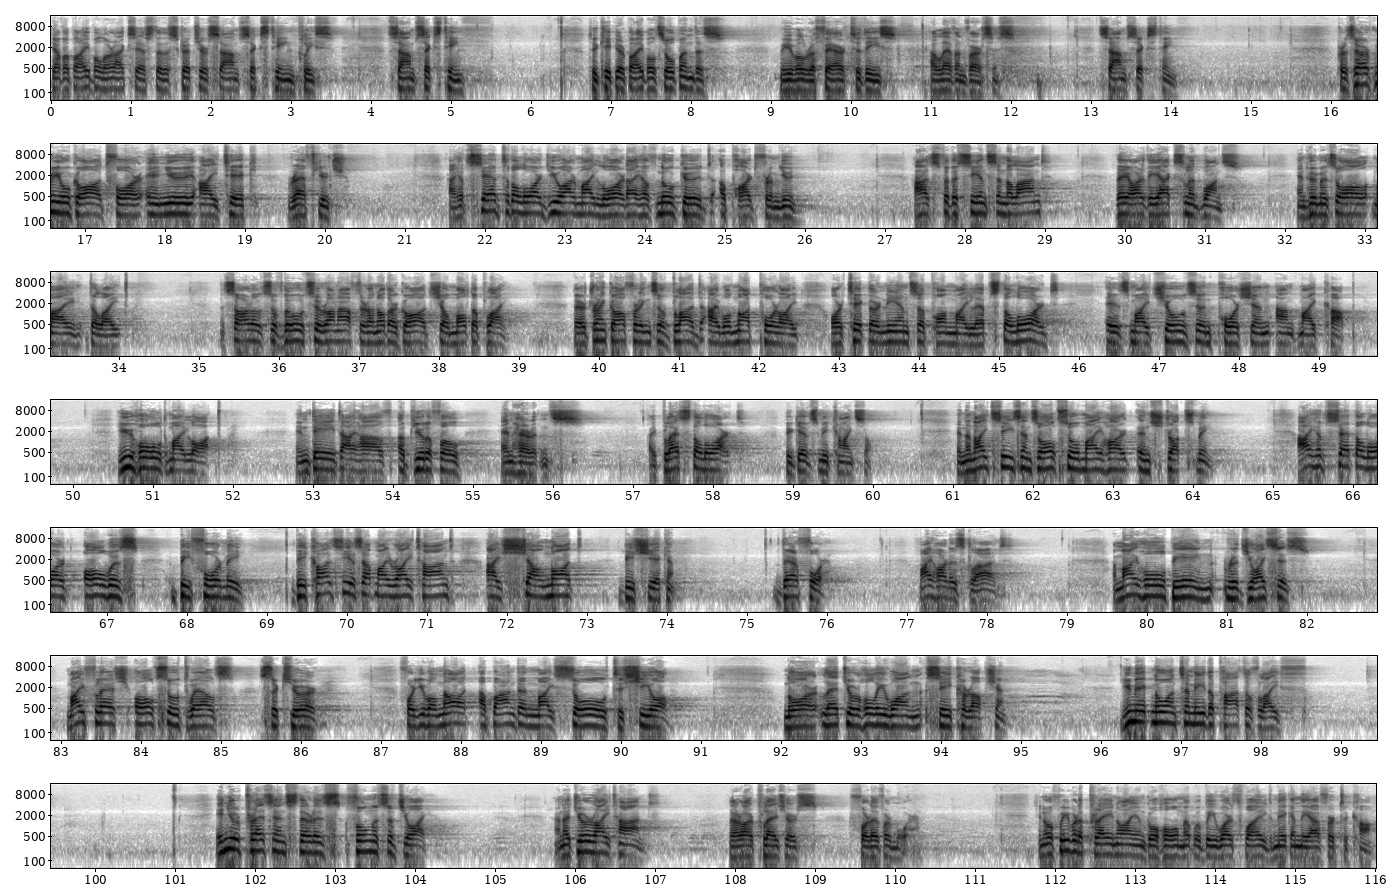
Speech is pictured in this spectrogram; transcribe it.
You have a Bible or access to the scripture, Psalm 16, please. Psalm 16. To keep your Bibles open, this, we will refer to these 11 verses. Psalm 16. Preserve me, O God, for in you I take refuge. I have said to the Lord, You are my Lord. I have no good apart from you. As for the saints in the land, they are the excellent ones, in whom is all my delight. The sorrows of those who run after another God shall multiply. Their drink offerings of blood I will not pour out, or take their names upon my lips. The Lord is my chosen portion and my cup. You hold my lot. Indeed, I have a beautiful inheritance. I bless the Lord who gives me counsel. In the night seasons also my heart instructs me. I have set the Lord always before me. Because he is at my right hand, I shall not be shaken. Therefore, my heart is glad, and my whole being rejoices. My flesh also dwells secure for you will not abandon my soul to Sheol, nor let your Holy One see corruption. You make known to me the path of life. In your presence there is fullness of joy, and at your right hand there are pleasures forevermore. You know, if we were to pray now and go home, it would be worthwhile making the effort to come.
